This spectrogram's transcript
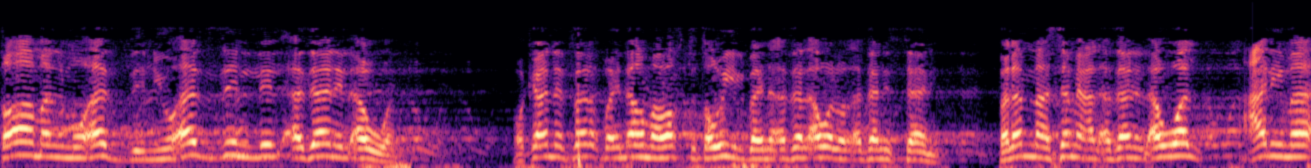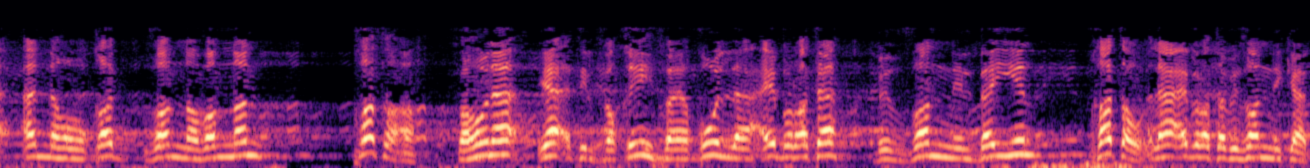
قام المؤذن يؤذن للأذان الأول. وكان الفرق بينهما وقت طويل بين الأذان الأول والأذان الثاني. فلما سمع الأذان الأول علم أنه قد ظن ظنا خطأ. فهنا يأتي الفقيه فيقول لا عبرة بالظن البين خطأ لا عبرة بظنك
